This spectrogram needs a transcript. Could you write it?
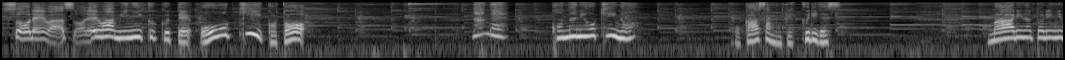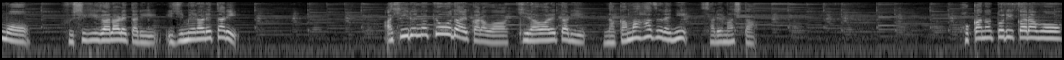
それはそれは醜くて大きいこと。んでこんなに大きいの？お母さんもびっくりです。周りの鳥にも不思議がられたり、いじめられたり、アヒルの兄弟からは嫌われたり、仲間外れにされました。他の鳥からも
